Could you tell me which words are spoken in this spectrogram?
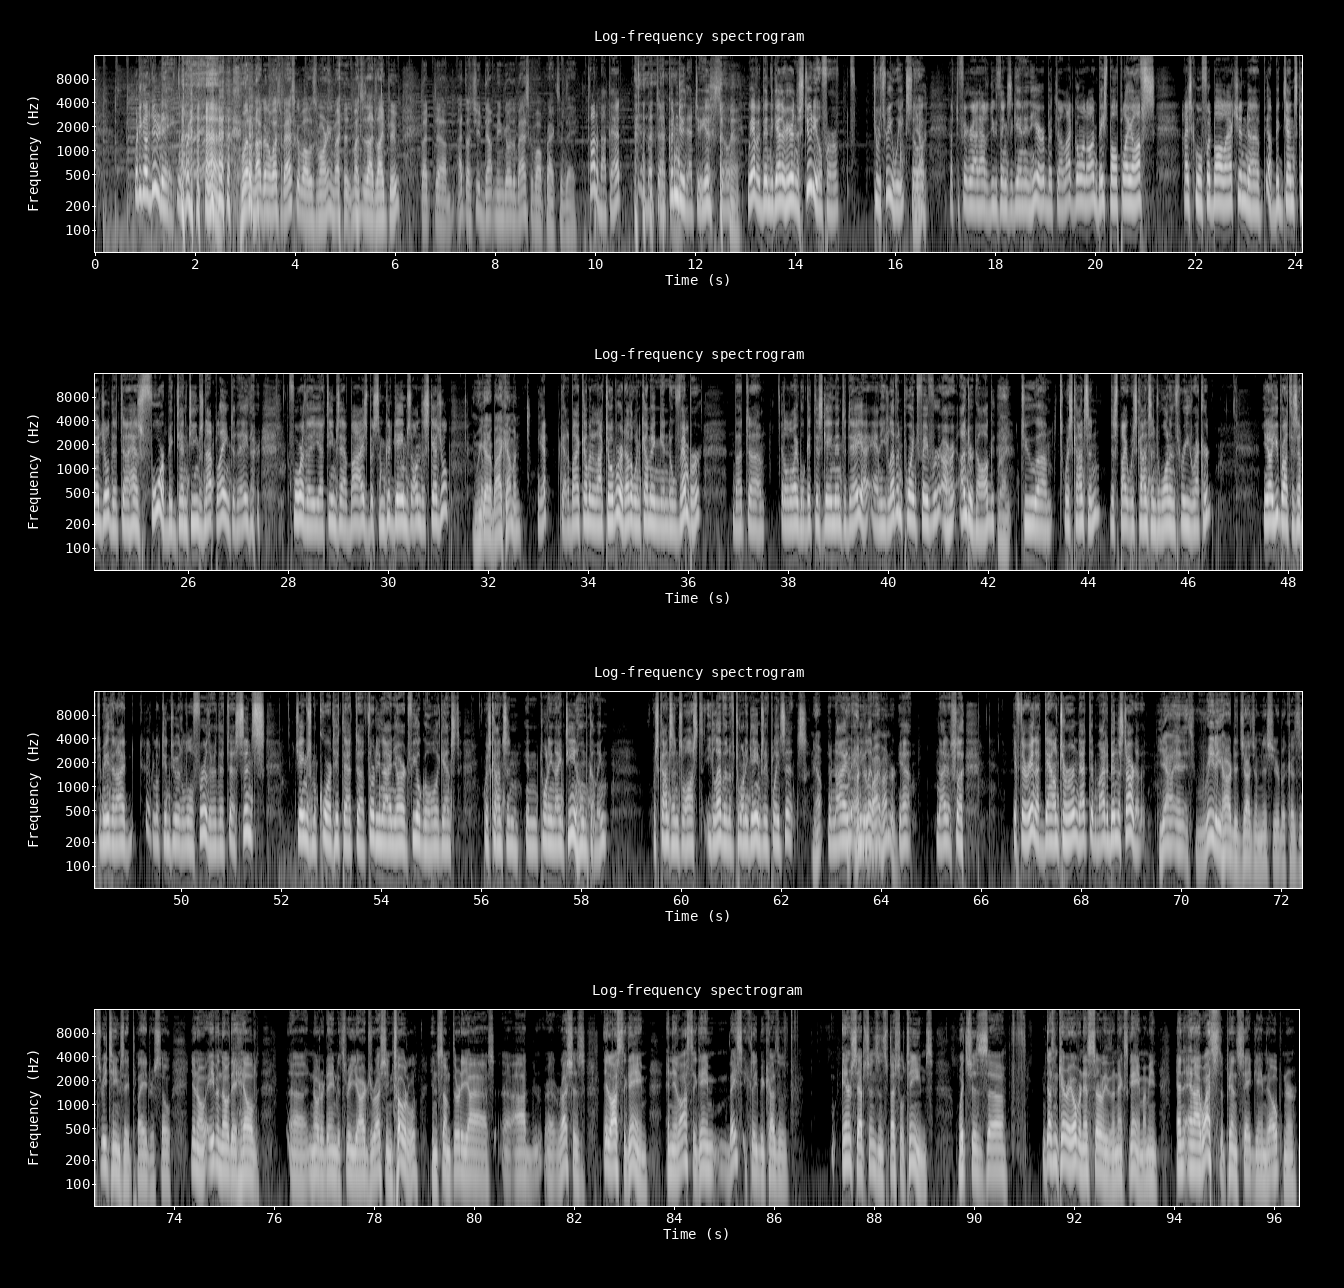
What are you going to do today, well, I'm not going to watch basketball this morning, but as much as I'd like to. But um, I thought you'd dump me and go to the basketball practice today. Thought about that, but uh, couldn't do that to you. So we haven't been together here in the studio for two or three weeks. So Yep. have to figure out how to do things again in here. But a lot going on. Baseball playoffs, high school football action, uh, a Big Ten schedule that uh, has four Big Ten teams not playing today. There, four of the uh, teams have buys, but some good games on the schedule. We got a buy coming. Yep, got a buy coming in October, another one coming in November. But uh, Illinois will get this game in today. Uh, an 11 point favor or underdog Right. to um, Wisconsin, despite Wisconsin's one and three record. You know, you brought this up to me, then I looked into it a little further. That uh, since James McCourt hit that 39 yard field goal against Wisconsin in 2019 homecoming, Wisconsin's lost 11 of 20 games they've played since. Yep. They're nine and Under 11. 500. Yeah, nine. So if they're in a downturn, that might have been the start of it. Yeah, and it's really hard to judge them this year because the three teams they played were so, you know, even though they held uh, Notre Dame to three yards rushing total in some 30 uh, uh, odd uh, rushes, they lost the game. And they lost the game basically because of interceptions and special teams, which is uh, doesn't carry over necessarily to the next game. I mean, and, and I watched the Penn State game, the opener,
